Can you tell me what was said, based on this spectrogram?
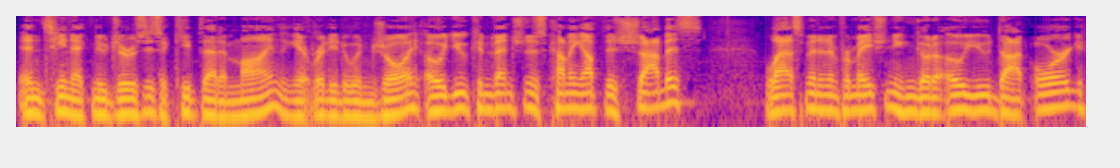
in Teaneck, New Jersey. So keep that in mind and get ready to enjoy. OU convention is coming up this Shabbos. Last minute information, you can go to ou.org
